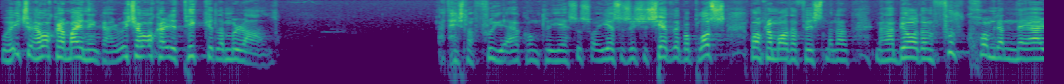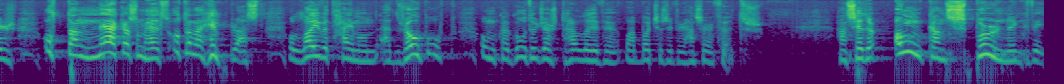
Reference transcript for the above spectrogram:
og ikke har akkurat meninger, og ikke har akkurat etikk eller moral at han slår fri avgång til Jesus, og Jesus ikke ser det på plass på en måte først, men han, men han bjør dem fullkomlig nær, uten nækker som helst, uten å himprast, og løyvet heimen at råpe opp om hva god du gjør til å løyve, og at bøtja seg for hans er føtter. Han setter ångan spurning vi.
